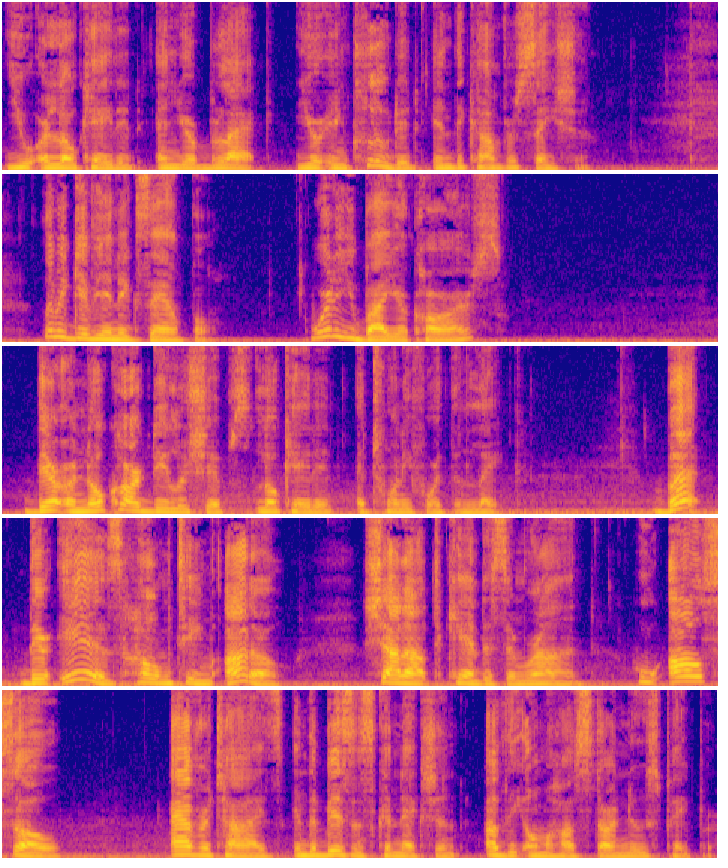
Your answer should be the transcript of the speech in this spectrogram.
you are located and you're black, you're included in the conversation. Let me give you an example. Where do you buy your cars? There are no car dealerships located at 24th and Lake. But there is Home Team Auto. Shout out to Candace and Ron, who also advertise in the business connection of the Omaha Star newspaper.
